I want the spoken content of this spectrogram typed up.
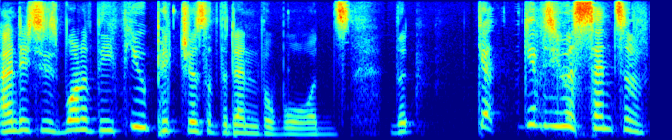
And it is one of the few pictures of the Denver wards that get, gives you a sense of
